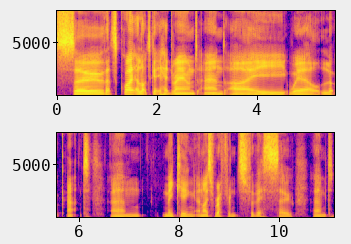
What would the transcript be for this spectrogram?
So that's quite a lot to get your head around, and I will look at um, making a nice reference for this. So um, to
